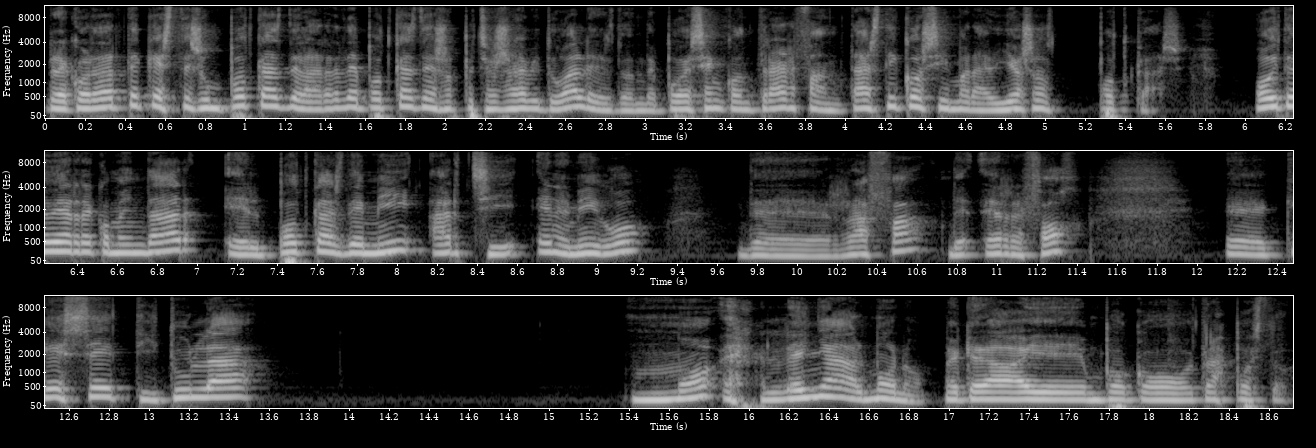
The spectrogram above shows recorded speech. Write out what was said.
Recordarte que este es un podcast de la red de podcast de sospechosos habituales, donde puedes encontrar fantásticos y maravillosos podcasts. Hoy te voy a recomendar el podcast de mi archi enemigo, de Rafa, de RFOG, eh, que se titula Leña al mono. Me he quedado ahí un poco traspuesto.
